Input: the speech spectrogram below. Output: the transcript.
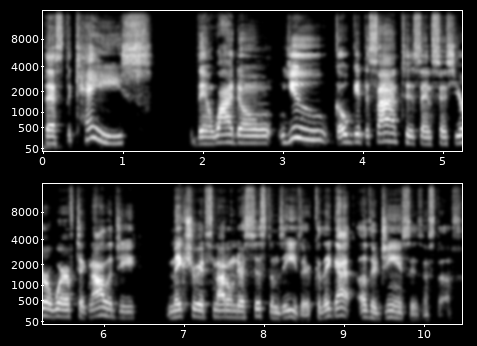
that's the case, then why don't you go get the scientists? And since you're aware of technology, make sure it's not on their systems either, because they got other geniuses and stuff.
